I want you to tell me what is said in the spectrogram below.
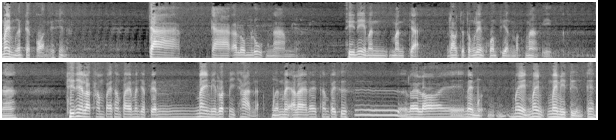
ไม่เหมือนแต่ก่อนที่นะจาก จากอารมณ์รูปนามเนี่ย ทีนี้มันมันจะเราจะต้องเร่งความเพียรมาก ๆอีก นะ ทีนี้เราทำไปทำไปมันจะเป็นไม่มีรสมีชาติแหละเหมือนไม่อะไรได้ทำไปคือลอยลอยไม่เหมือนไม่ไม่ไม่มีตื่นเต้น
